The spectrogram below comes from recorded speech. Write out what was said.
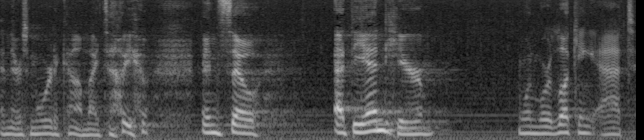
and there's more to come, I tell you. And so at the end here, when we're looking at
